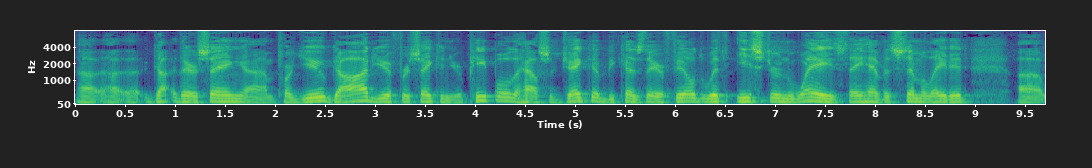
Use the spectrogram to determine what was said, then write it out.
uh, uh, God, they're saying, um, For you, God, you have forsaken your people, the house of Jacob, because they are filled with Eastern ways. They have assimilated uh,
